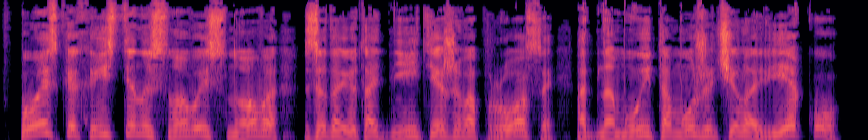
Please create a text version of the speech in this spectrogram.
в поисках истины снова и снова задают одни и те же вопросы одному и тому же человеку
